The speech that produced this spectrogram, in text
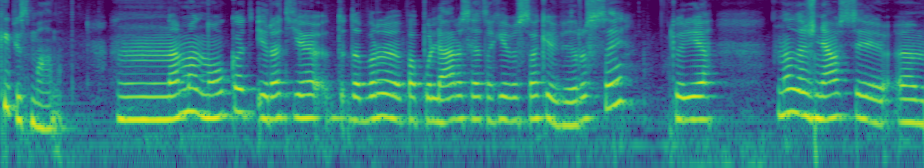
Kaip jūs manot? Na, manau, kad yra tie dabar populiarūs yra tokie visokie virusai, kurie, na, dažniausiai um,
